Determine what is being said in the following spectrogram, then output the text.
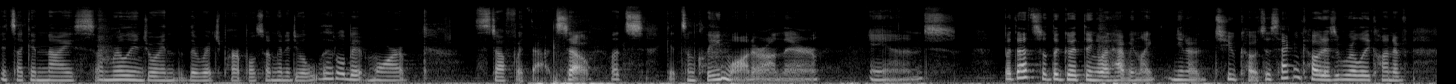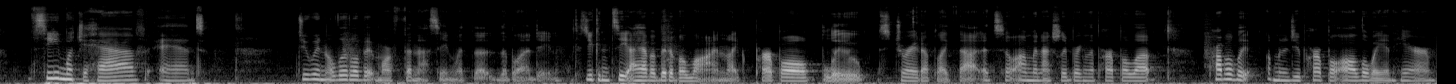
it's like a nice, I'm really enjoying the, the rich purple, so I'm going to do a little bit more stuff with that. So let's get some clean water on there. And, but that's the good thing about having like, you know, two coats. The second coat is really kind of seeing what you have and doing a little bit more finessing with the, the blending because you can see I have a bit of a line like purple, blue, straight up like that. And so I'm going to actually bring the purple up. Probably I'm going to do purple all the way in here.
